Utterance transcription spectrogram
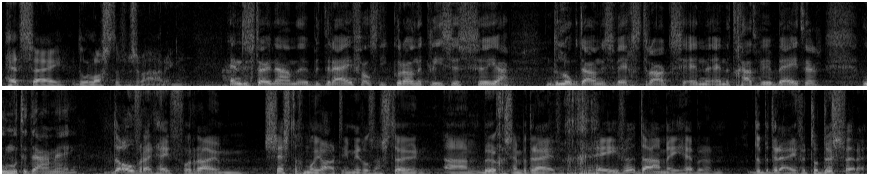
het zij door lastenverzwaringen. En de steun aan bedrijven als die coronacrisis... Uh, ja, de lockdown is weg straks en, en het gaat weer beter. Hoe moet het daarmee? De overheid heeft voor ruim 60 miljard inmiddels aan steun aan burgers en bedrijven gegeven. Daarmee hebben de bedrijven tot dusverre,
